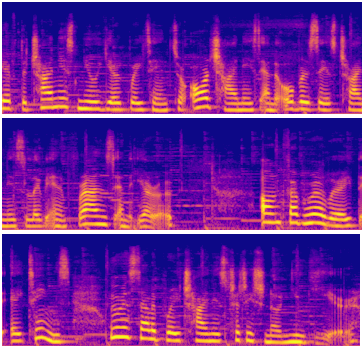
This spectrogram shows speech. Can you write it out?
give the Chinese New Year greeting to all Chinese and overseas Chinese living in France and Europe. On February the 18th, we will celebrate Chinese traditional New Year.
